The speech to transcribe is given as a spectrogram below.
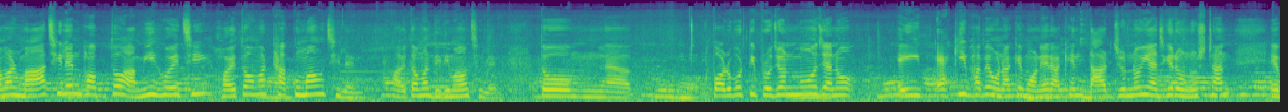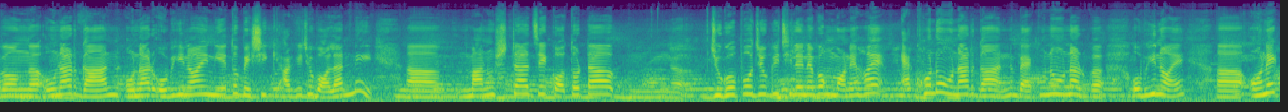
আমার মা ছিলেন ভক্ত, আমি হয়েছি, হয়তো আমার ঠাকুমাও ছিলেন, হয়তো আমার দিদিমাও ছিলেন। তো পরবর্তী প্রজন্ম যেন এই একইভাবে ওনাকে মনে রাখেন, তার জন্যই আজকের অনুষ্ঠান। এবং ওনার গান, ওনার অভিনয় নিয়ে তো বেশি আর কিছু বলার নেই। মানুষটা যে কতটা যুগোপযোগী ছিলেন এবং মনে হয় এখনও ওনার গান বা এখনও ওনার অভিনয় অনেক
